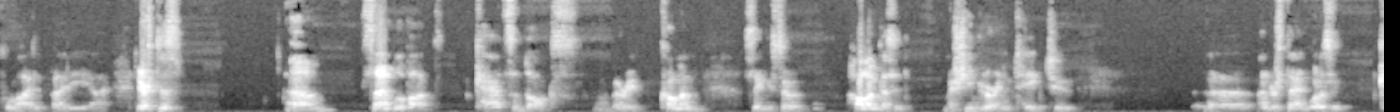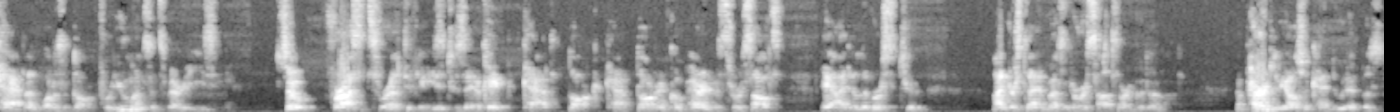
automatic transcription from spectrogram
provided by the AI. There's this um, sample about cats and dogs, a very common thing. So how long does it machine learning take to uh, understand what is a cat and what is a dog. For humans, it's very easy. So for us, it's relatively easy to say, okay, cat, dog, cat, dog, and compare it with the results AI delivers to understand whether the results are good or not. Apparently, we also can do that with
